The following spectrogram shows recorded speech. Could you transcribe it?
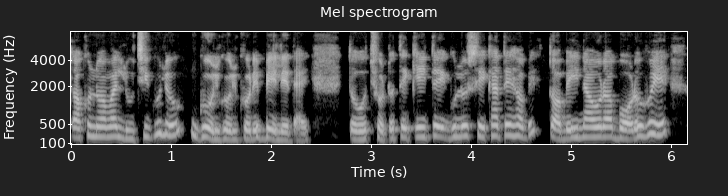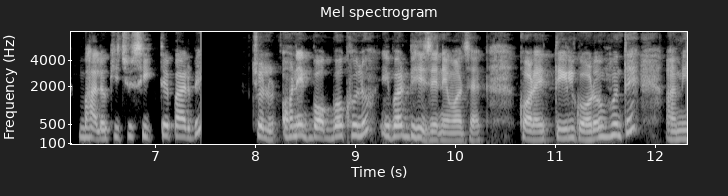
তখন ও আমার লুচিগুলো গোল গোল করে বেলে দেয়। তো ছোট থেকেই তো এগুলো শেখাতে হবে, তবেই না ওরা বড় হয়ে ভালো কিছু শিখতে পারবে। চলুন, অনেক বকবক হলো, এবার ভেজে নেওয়া যাক। কড়াইয়ের তেল গরম হতে আমি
